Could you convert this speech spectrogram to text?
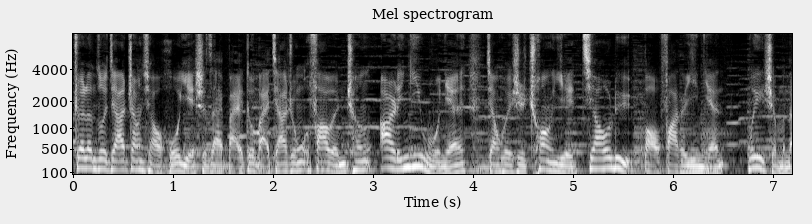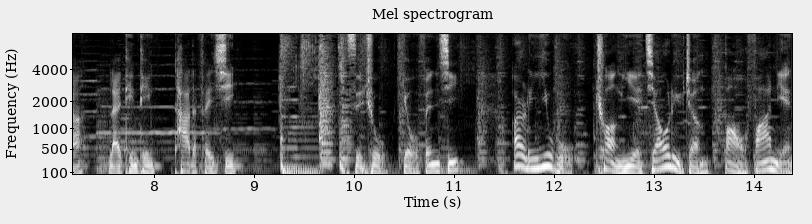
专栏作家张小胡也是在百度百家中发文称，二零一五年将会是创业焦虑爆发的一年。为什么呢？来听听他的分析。此处有分析：二零一五创业焦虑症爆发年。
